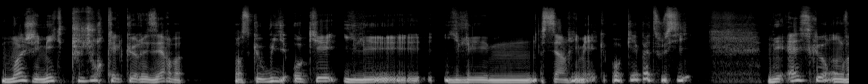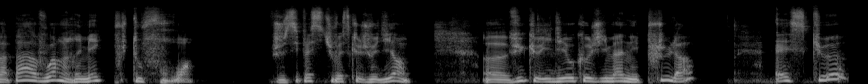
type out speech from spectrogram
moi j'ai mis toujours quelques réserves parce que oui, ok, il est, il est, hum, c'est un remake, ok, pas de souci. Mais est-ce qu'on va pas avoir un remake plutôt froid? Je sais pas si tu vois ce que je veux dire. Euh, vu que Hideo Kojima n'est plus là, est-ce que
